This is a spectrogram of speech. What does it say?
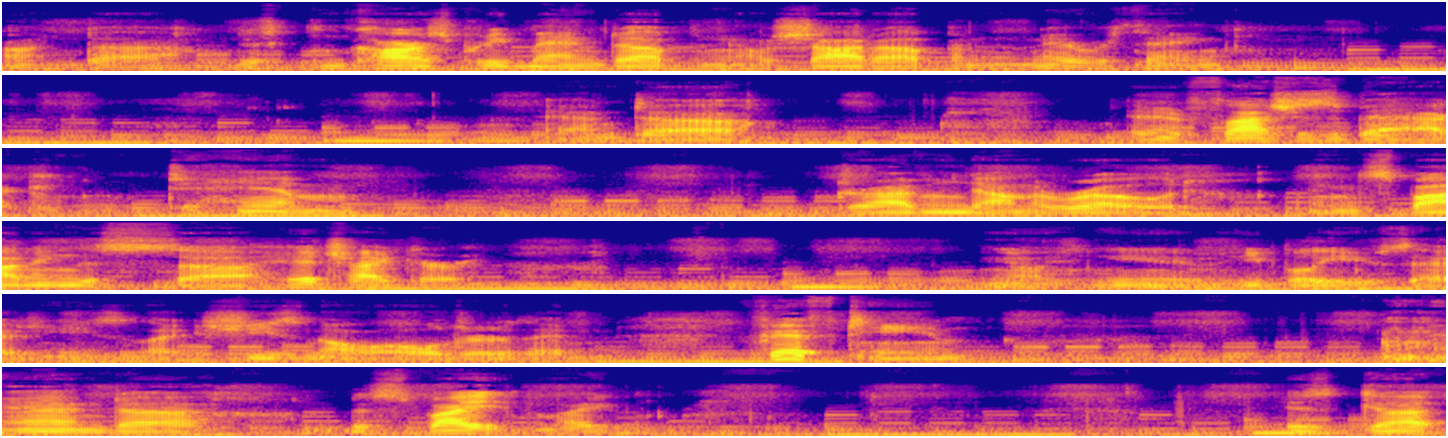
And uh, this car's pretty banged up, you know, shot up and everything and uh, and it flashes back to him driving down the road and spotting this uh, hitchhiker. You know, he he believes that he's like she's no older than 15, and uh, despite like his gut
